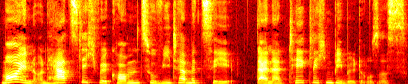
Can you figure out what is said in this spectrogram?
Moin und herzlich willkommen zu Vita mit C, deiner täglichen Bibeldosis.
